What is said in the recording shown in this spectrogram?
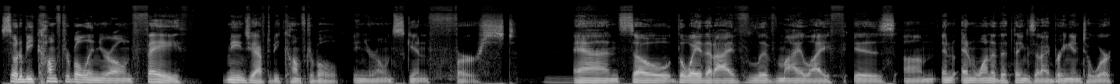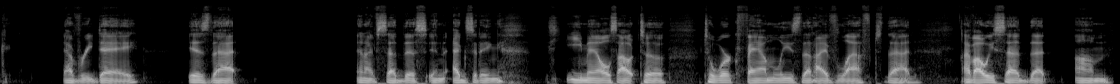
so to be comfortable in your own faith means you have to be comfortable in your own skin first. And so the way that I've lived my life is, um, and, and one of the things that I bring into work every day is that, and I've said this in exiting emails out to, to work families that I've left, that I've always said that um,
